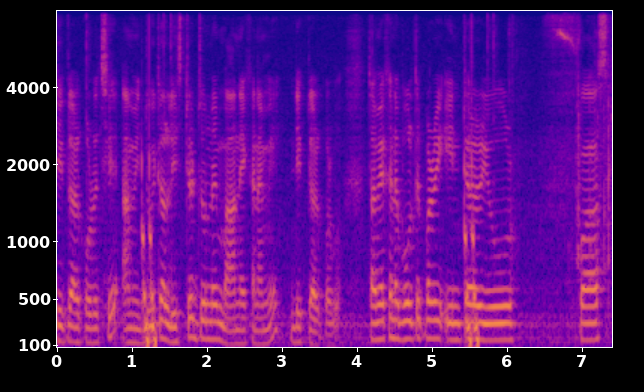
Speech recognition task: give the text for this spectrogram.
ডিক্লেয়ার করেছে, আমি দুইটা লিস্টের জন্যই মান এখানে আমি ডিক্লেয়ার করব। তো আমি এখানে বলতে পারি ইন্টারভিউর ফার্স্ট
